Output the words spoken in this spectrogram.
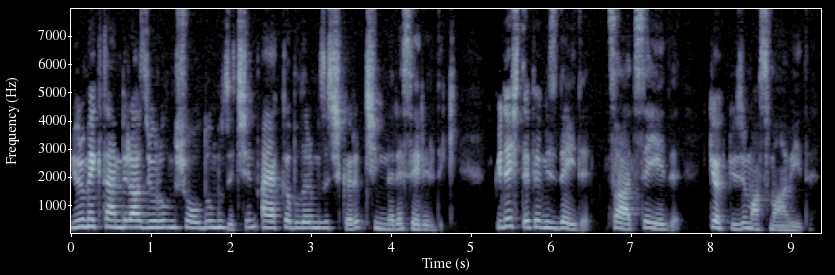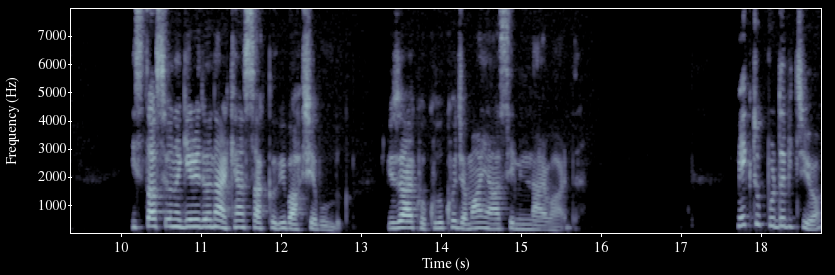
Yürümekten biraz yorulmuş olduğumuz için ayakkabılarımızı çıkarıp çimlere serildik. Güneş tepemizdeydi. Saat ise yedi. Gökyüzü masmaviydi. İstasyona geri dönerken saklı bir bahçe bulduk. Güzel kokulu kocaman yaseminler vardı. Mektup burada bitiyor.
